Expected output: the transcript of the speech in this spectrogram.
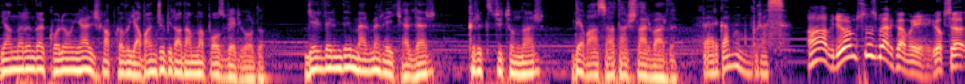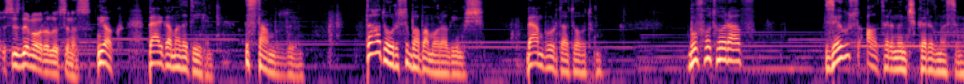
yanlarında kolonyal şapkalı yabancı bir adamla poz veriyordu. Gerilerinde mermer heykeller, kırık sütunlar, devasa taşlar vardı. Bergama mı burası? Aa biliyor musunuz Bergama'yı? Yoksa siz de mi oralısınız? Yok, Bergamalı değilim. İstanbulluyum. Daha doğrusu babam oralıymış. Ben burada doğdum. Bu fotoğraf Zeus altarının çıkarılması mı?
